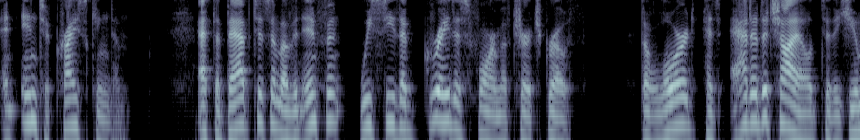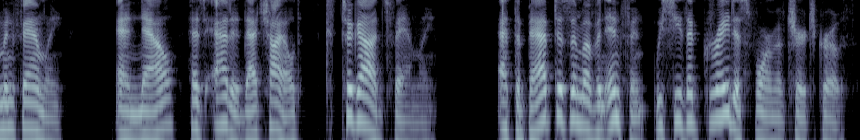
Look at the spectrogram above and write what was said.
and into Christ's kingdom. At the baptism of an infant, we see the greatest form of church growth. The Lord has added a child to the human family, and now has added that child to God's family. At the baptism of an infant, we see the greatest form of church growth.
